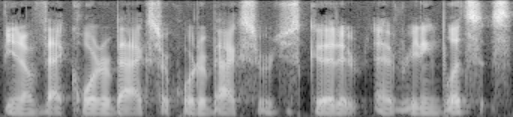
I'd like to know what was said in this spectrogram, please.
you know vet quarterbacks or quarterbacks who are just good at, at reading blitzes.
